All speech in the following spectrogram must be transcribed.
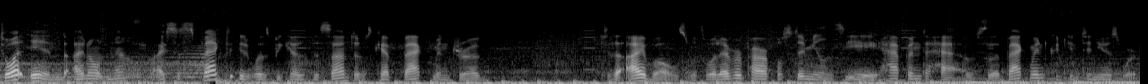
To what end, I don't know. I suspect it was because DeSantos kept Backman drugged to the eyeballs with whatever powerful stimulants he happened to have so that Backman could continue his work.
